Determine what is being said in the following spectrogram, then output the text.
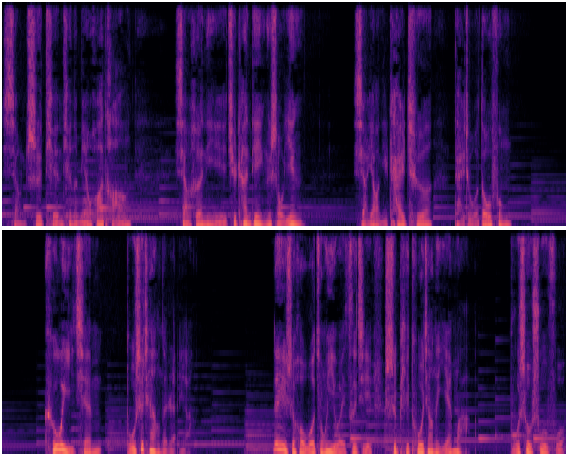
想吃甜甜的棉花糖，想和你去看电影首映，想要你开车带着我兜风。可我以前不是这样的人呀。那时候我总以为自己是匹脱缰的野马，不受束缚，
